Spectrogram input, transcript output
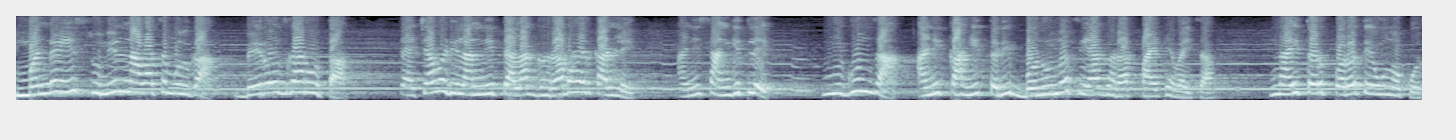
मंडळी सुनील नावाचा मुलगा बेरोजगार होता. त्याच्या वडिलांनी त्याला घराबाहेर काढले आणि सांगितले निघून जा आणि काहीतरी बनूनच या घरात पाय ठेवायचा. नाहीतर परत येऊ नकोस.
